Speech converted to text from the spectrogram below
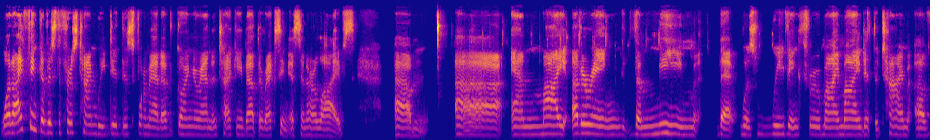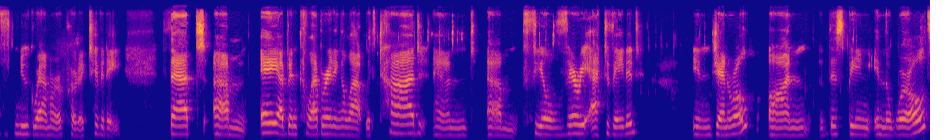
what I think of as the first time we did this format of going around and talking about the Rexiness in our lives. Um, uh, and my uttering the meme that was weaving through my mind at the time of New Grammar of Productivity. That um, a I've been collaborating a lot with Todd and um, feel very activated in general on this being in the world.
